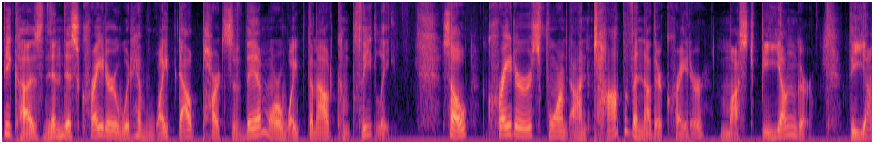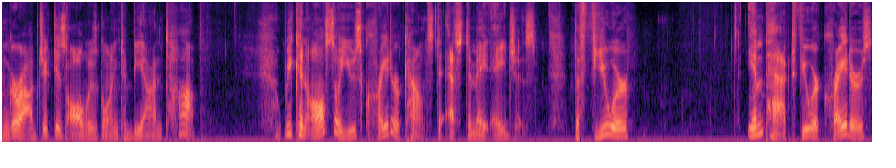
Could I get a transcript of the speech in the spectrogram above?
because then this crater would have wiped out parts of them or wiped them out completely. So craters formed on top of another crater must be younger. The younger object is always going to be on top. We can also use crater counts to estimate ages. The fewer impact fewer craters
